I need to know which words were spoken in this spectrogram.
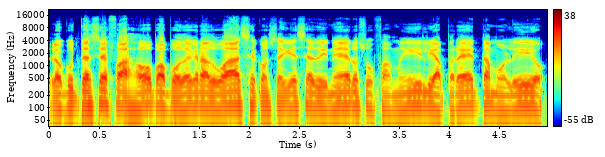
lo que usted se fajó para poder graduarse, conseguir ese dinero, su familia, préstamo, lío.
